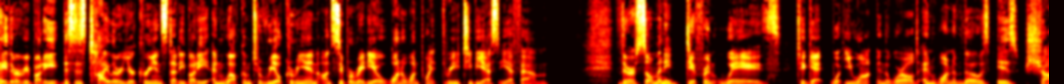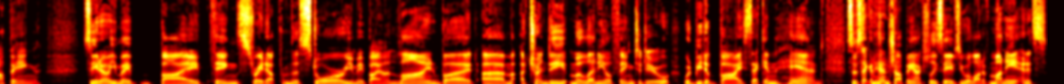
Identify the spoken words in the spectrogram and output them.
Hey there, everybody. This is Tyler, your Korean study buddy, and welcome to Real Korean on Super Radio 101.3 TBS EFM. There are so many different ways to get what you want in the world, and one of those is shopping. So, you know, you may buy things straight up from the store, you may buy online, but um, a trendy millennial thing to do would be to buy secondhand. So, secondhand shopping actually saves you a lot of money, and it's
